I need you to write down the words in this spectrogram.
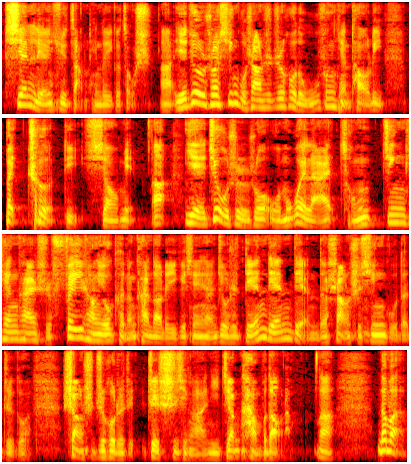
先连续涨停的一个走势啊。也就是说，新股上市之后的无风险套利被彻底消灭啊。也就是说，我们未来从今天开始非常有可能看到的一个现象，就是点点点的上市新股的这个上市之后的这这事情啊，你将看不到了。啊，那么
